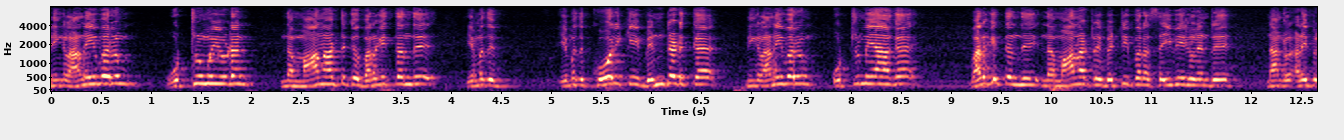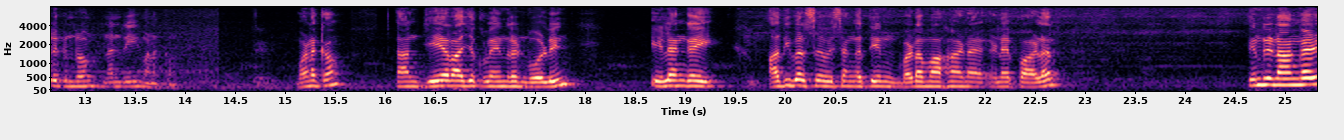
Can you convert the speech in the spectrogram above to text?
நீங்கள் அனைவரும் ஒற்றுமையுடன் இந்த மாநாட்டுக்கு வருகை தந்து எமது எமது கோரிக்கையை வென்றெடுக்க நீங்கள் அனைவரும் ஒற்றுமையாக வருகை தந்து இந்த மாநாட்டை வெற்றி பெற செய்வீர்கள் என்று நாங்கள் அழைப்பிருக்கின்றோம். நன்றி வணக்கம். வணக்கம். நான் ஜெயராஜ குலேந்திரன் போலின் இலங்கை அதிபர் சேவை சங்கத்தின் வடமாகாண இணைப்பாளர். இன்று நாங்கள்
